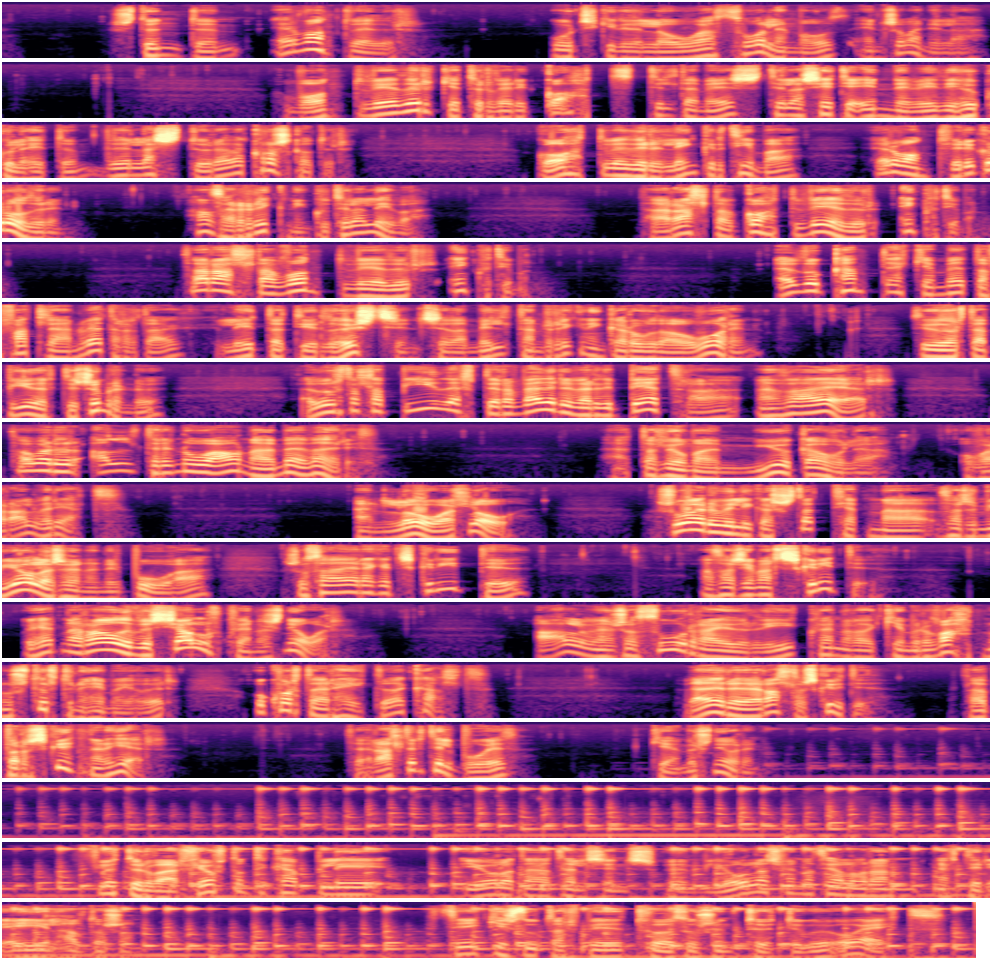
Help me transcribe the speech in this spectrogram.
stundum er vond veður, útskýriði Lóa þólinnmóð eins og vannilega. Vond veður getur verið gott til dæmis til að setja inni við í huguleitum við lestur eða krosskátur. Gott veður í lengri tíma er vond fyrir gróðurinn. Hann þarf rigningu til að lifa. Það er alltaf gott veður einhver tíman. Það er alltaf vond veður einhver tíman. Ef þú kant ekki að meta fallegan vetrardag, litadýrðu haustsins eða mildan rigningarúða á vorin, því þú ert að býða eftir sumrinu, ef þú ert alltaf að býða eftir að veðri verði betra en það er, þá verður aldrei nú ánaði með veðrið. Þetta hljómaði mjög gáfulega og var alveg rétt. En lóa hló. Svo eru við líka stött hérna þar sem jólasveinanir búa, svo það er ekkert skrítið að það sé mert skrítið. Og hérna ráðum við sjálf hvenar snjóar. Alveg eins og þú ræður því hvenar það kemur vatn úr sturtunum heima hjá þér og hvort það er heitið eða kallt. Veðrið er alltaf skrítið. Það er bara skrítnar hér. Þegar allt er tilbúið, kemur snjórin. Fluttur var 14. kapli jóladagatalsins um jólasvennaþjálfaran eftir Egil Haldursson. Þykist útvarpið 2021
